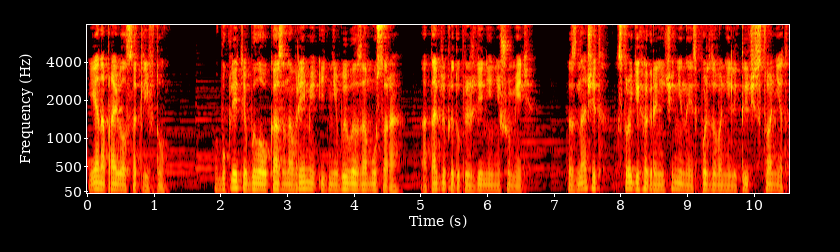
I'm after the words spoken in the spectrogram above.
я направился к лифту. В буклете было указано время и дни вывоза мусора, а также предупреждение не шуметь. Значит, строгих ограничений на использование электричества нет.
